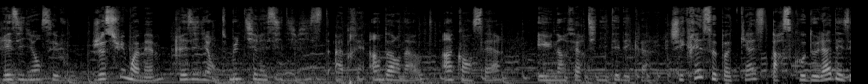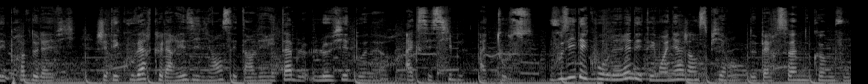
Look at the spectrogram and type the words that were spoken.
Résilience et vous. Je suis moi-même résiliente multirécidiviste après un burn-out, un cancer et une infertilité déclarée. J'ai créé ce podcast parce qu'au-delà des épreuves de la vie, j'ai découvert que la résilience est un véritable levier de bonheur, accessible à tous. Vous y découvrirez des témoignages inspirants de personnes comme vous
